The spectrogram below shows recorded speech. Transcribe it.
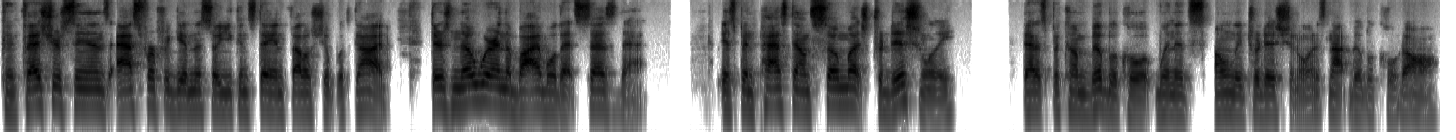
Confess your sins, ask for forgiveness so you can stay in fellowship with God. There's nowhere in the Bible that says that it's been passed down so much traditionally that it's become biblical when it's only traditional and it's not biblical at all.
